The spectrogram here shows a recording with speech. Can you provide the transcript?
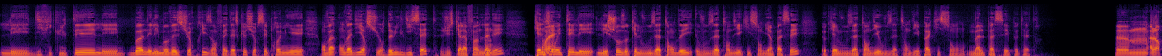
les difficultés, les bonnes et les mauvaises surprises en fait. Est-ce que sur ces premiers, on va, on va dire sur 2017 jusqu'à la fin de l'année, quelles Ouais. ont été les, les choses auxquelles vous attendez, vous attendiez qui sont bien passées, auxquelles vous attendiez ou vous attendiez pas qui sont mal passées peut-être? Euh, alors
